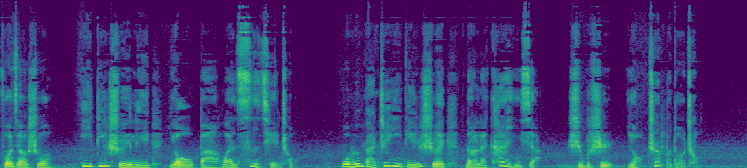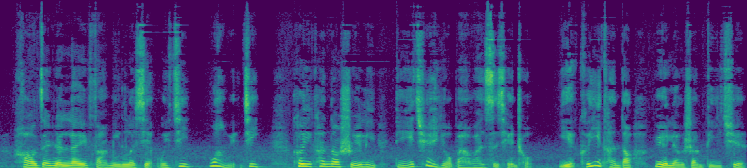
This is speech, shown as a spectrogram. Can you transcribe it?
佛教说，一滴水里有八万四千虫。我们把这一点水拿来看一下，是不是有这么多虫？好在人类发明了显微镜。望远镜可以看到水里的确有八万四千虫，也可以看到月亮上的确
